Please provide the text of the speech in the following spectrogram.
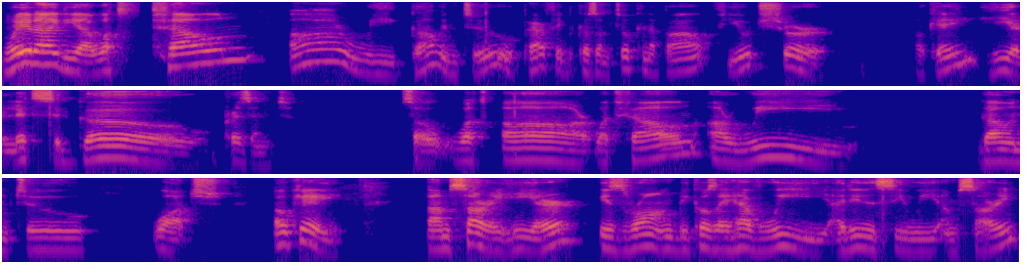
Great idea. What film are we going to? Perfect, because I'm talking about future. Okay, here, let's go present. So what are, what film are we going to watch? Okay, I'm sorry, here is wrong because I have we. I didn't see we, I'm sorry.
